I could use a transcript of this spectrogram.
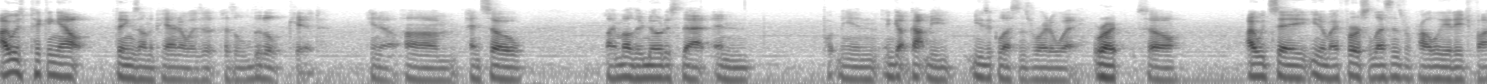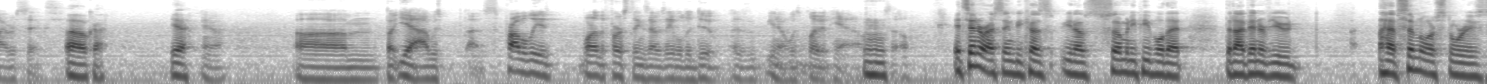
i was picking out things on the piano as a, as a little kid you know um, and so my mother noticed that and put me in and got, got me music lessons right away Right. so i would say you know my first lessons were probably at age five or six Oh, okay. Yeah. you know. Um, but yeah, I was, I was probably one of the first things I was able to do, as, you know, was play the piano. Mm-hmm. So It's interesting because you know so many people that that I've interviewed have similar stories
